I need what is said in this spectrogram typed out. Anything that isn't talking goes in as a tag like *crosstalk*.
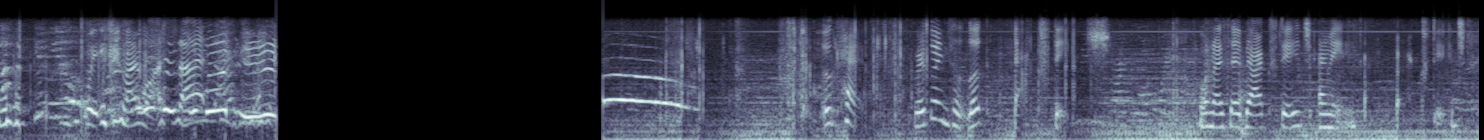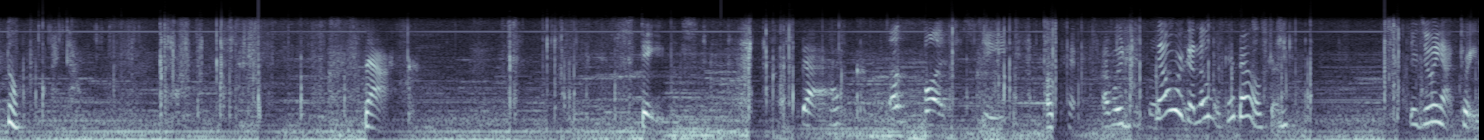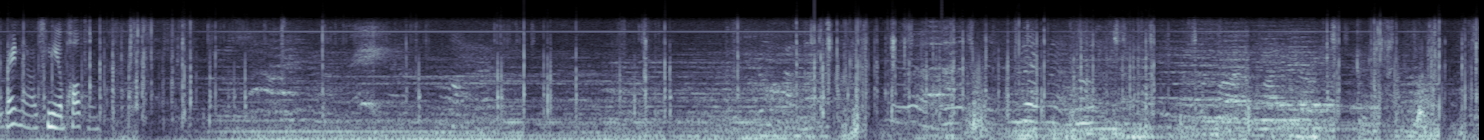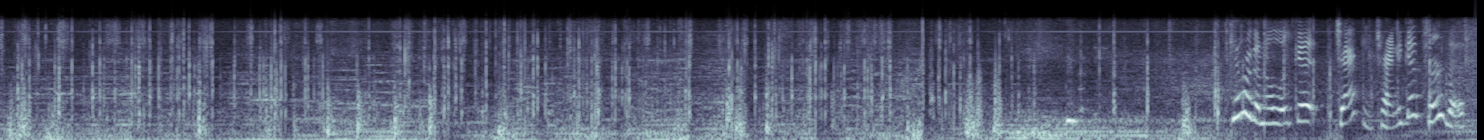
Wait, can I watch that? Okay, we're going to look backstage. When I say backstage, I mean backstage. No, like that. Back. Stage. Back. That's butt steak. Okay. Now we're gonna look at Allison. They're doing Act 3. Right now it's Neapolitan. Then we're gonna look at Jackie trying to get service.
